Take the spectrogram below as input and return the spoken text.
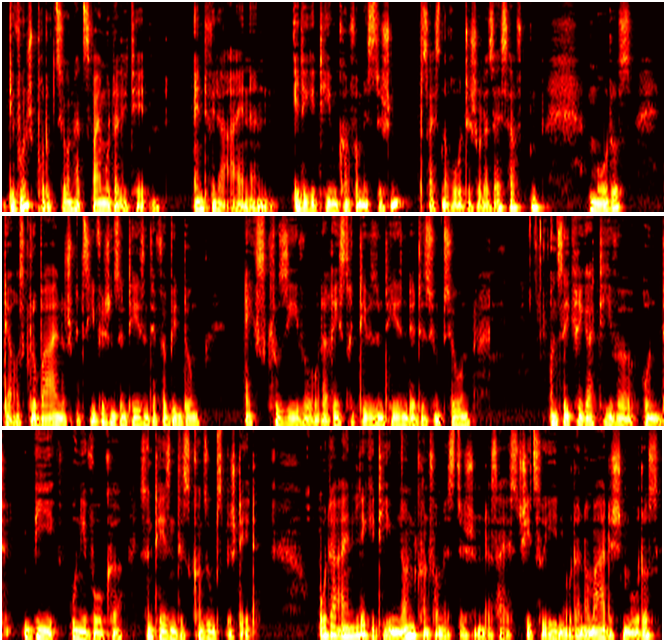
Die Wunschproduktion hat zwei Modalitäten. Entweder einen illegitim konformistischen, das heißt neurotisch oder sesshaften Modus, der aus globalen und spezifischen Synthesen der Verbindung exklusive oder restriktive Synthesen der Disjunktion und segregative und biunivoke Synthesen des Konsums besteht. Oder einen legitim nonkonformistischen, das heißt schizoiden oder nomadischen Modus,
